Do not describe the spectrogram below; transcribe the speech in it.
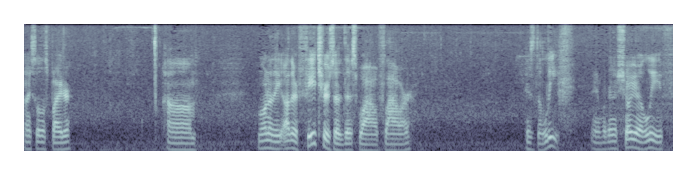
Nice little spider. Um, one of the other features of this wildflower is the leaf. And we're going to show you a leaf.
